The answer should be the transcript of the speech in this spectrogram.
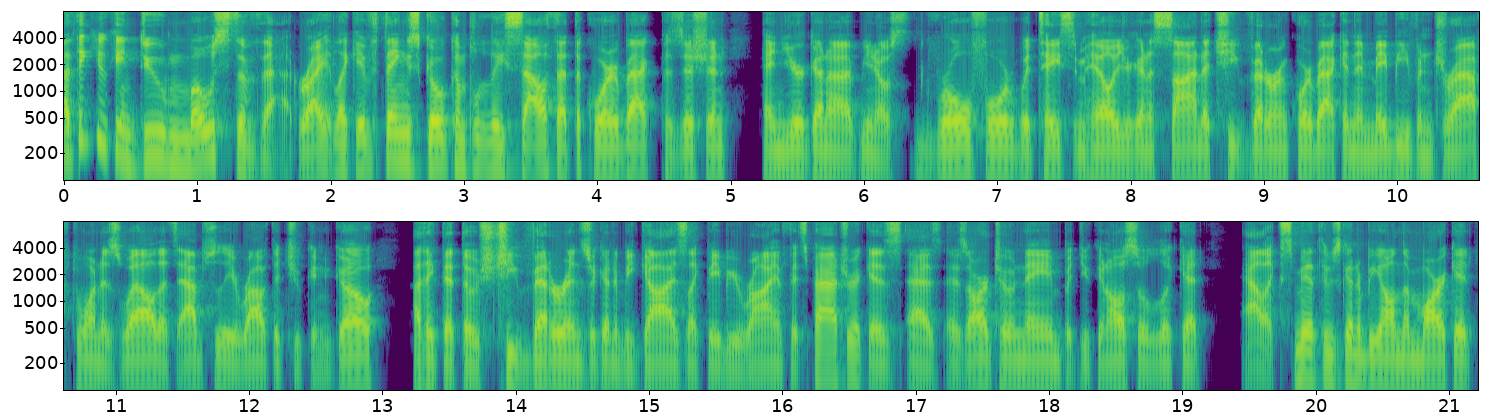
I think you can do most of that, right? Like if things go completely south at the quarterback position and you're gonna, you know, roll forward with Taysom Hill, you're gonna sign a cheap veteran quarterback and then maybe even draft one as well. That's absolutely a route that you can go. I think that those cheap veterans are going to be guys like maybe Ryan Fitzpatrick, as as as Arto named, but you can also look at Alex Smith, who's going to be on the market.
